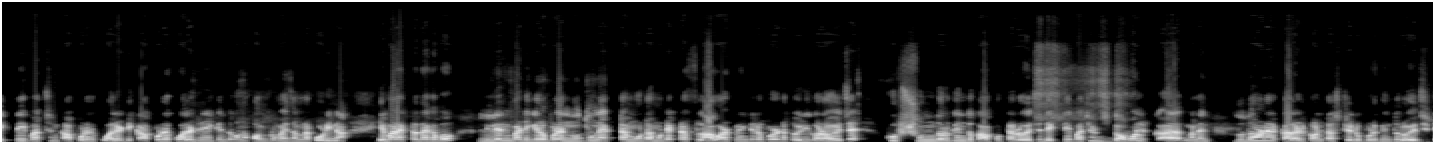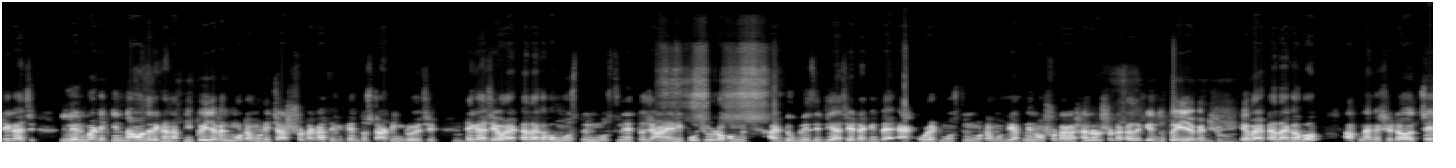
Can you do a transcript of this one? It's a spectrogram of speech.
দেখতেই পাচ্ছেন কাপড়ের কোয়ালিটি কাপড়ের কোয়ালিটি নিয়ে কিন্তু কোনো কম্প্রোমাইজ আমরা করি না। এবার একটা দেখাবো লিলেন বাটিকের উপরে নতুন একটা মোটামুটি একটা ফ্লাওয়ার প্রিন্টের উপরে এটা তৈরি করা হয়েছে। খুব সুন্দর কিন্তু কাপড়টা রয়েছে। দেখতেই পাচ্ছেন ডবল মানে দু ধরনের কালার কন্ট্রাস্টের উপরে কিন্তু রয়েছে ঠিক আছে? লিলেন বাটিক কিন্তু আমাদের এখানে আপনি পেয়ে যাবেন মোটামুটি চারশো টাকা থেকে কিন্তু স্টার্টিং রয়েছে ঠিক আছে? এবার একটা দেখাবো মসলিন। মসলিনের তো জানেনই প্রচুর রকম আর ডুপ্লিসিটি আছে এটা কিন্তু অ্যাকুরেট মসলিন। মোটামুটি আপনি নশো টাকা সাড়ে নশো টাকাতে কিন্তু পেয়ে যাবেন। এবার একটা দেখাবো আপনাকে সেটা হচ্ছে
